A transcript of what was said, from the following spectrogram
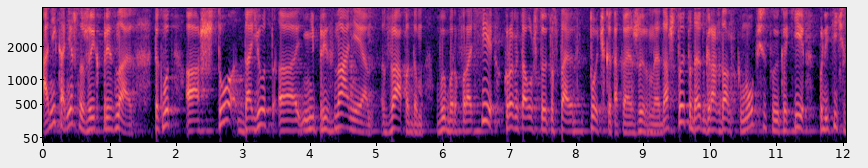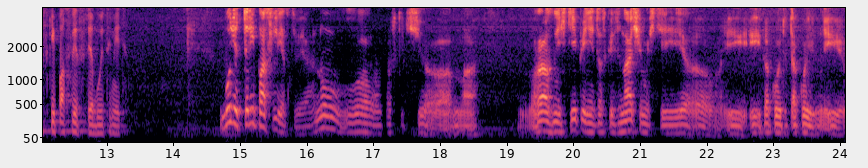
они, конечно же, их признают. Так вот, э, что дает э, не непризнание Западом выборов в России, кроме того, что это ставится точка такая жирная, да, что это дает гражданскому обществу и какие политические последствия будет иметь? Будет три последствия. Ну, так сказать, э, разной степени, так сказать, значимости и, э, и, и какой-то такой и,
